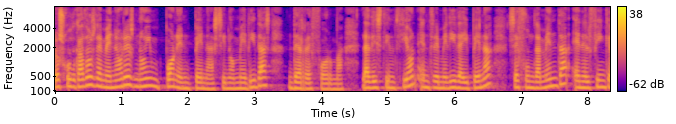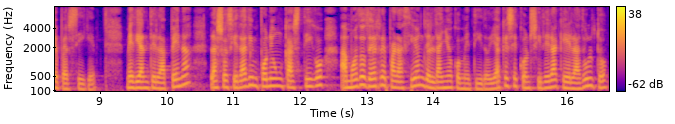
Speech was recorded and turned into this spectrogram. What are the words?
Los juzgados de menores no imponen penas, sino medidas de reforma. La distinción entre medida y pena se fundamenta en el fin que persigue. Mediante la pena, la sociedad impone un castigo a modo de reparación del daño cometido, ya que se considera que el adulto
